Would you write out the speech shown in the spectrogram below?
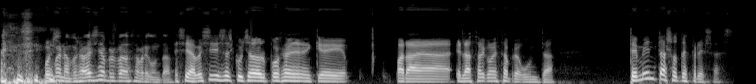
bueno, pues a ver si ha preparado esta pregunta. Sí, a ver si has escuchado el podcast en el que, para enlazar con esta pregunta, ¿te mentas o te fresas?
